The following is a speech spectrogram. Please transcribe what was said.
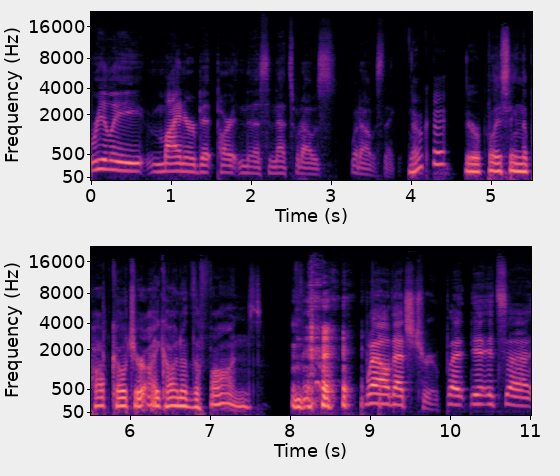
really minor bit part in this, and that's what I was what I was thinking. Okay. You're replacing the pop culture icon of the Fonz. Well, that's true, but it's uh,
